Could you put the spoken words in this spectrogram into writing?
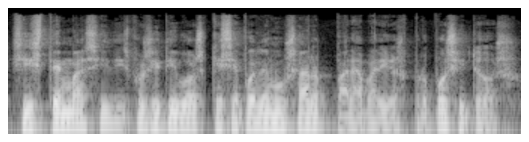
sistemas y dispositivos que se pueden usar para varios propósitos.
